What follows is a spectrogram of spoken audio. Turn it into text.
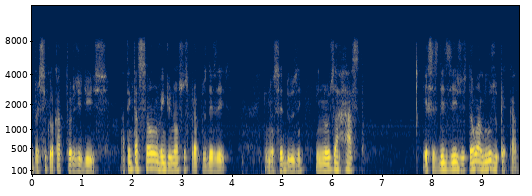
versículo 14 diz: A tentação vem de nossos próprios desejos, que nos seduzem e nos arrastam esses desejos dão à luz o pecado,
